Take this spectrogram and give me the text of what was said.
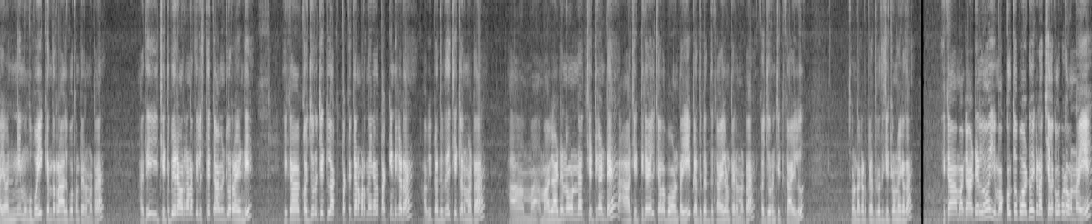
అవన్నీ ముగ్గిపోయి కింద రాలిపోతుంటాయి అనమాట అయితే ఈ చెట్టు పేరు ఎవరికైనా తెలిస్తే కామెంట్లో రాయండి. ఇక ఖర్జూర చెట్లు అక్క- పక్కకి కనపడుతున్నాయి కదా పక్కింటి కాడ. అవి పెద్ద పెద్ద చెట్లు అనమాట మా మా గార్డెన్లో ఉన్న చెట్టు కంటే ఆ చెట్టు కాయలు చాలా బాగుంటాయి. పెద్ద పెద్ద కాయలు ఉంటాయి అనమాట ఖర్జూరం చెట్టు కాయలు. చూడండి అక్కడ పెద్ద పెద్ద చెట్లు ఉన్నాయి కదా. ఇక మా గార్డెన్లో ఈ మొక్కలతో పాటు ఇక్కడ చిలకలు కూడా ఉన్నాయి.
